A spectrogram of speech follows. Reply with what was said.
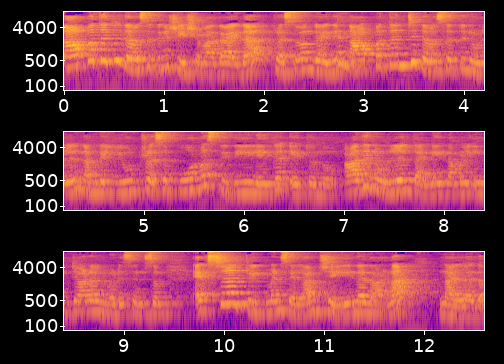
നാൽപ്പത്തഞ്ച് ദിവസത്തിന് ശേഷം അതായത് പ്രസവം കഴിഞ്ഞ് നാൽപ്പത്തഞ്ച് ദിവസത്തിനുള്ളിൽ നമ്മുടെ യൂട്രസ് പൂർവസ്ഥിതിയിലേക്ക് എത്തുന്നു. അതിനുള്ളിൽ തന്നെ നമ്മൾ ഇന്റേണൽ മെഡിസിൻസും എക്സ്റ്റേണൽ ട്രീറ്റ്മെന്റ്സ് എല്ലാം ചെയ്യുന്നതാണ് നല്ലത്.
